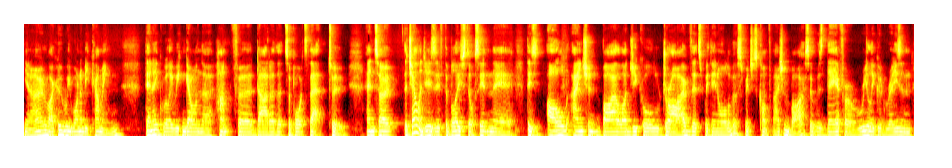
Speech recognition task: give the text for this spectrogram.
you know, like who we want to be becoming, then equally we can go on the hunt for data that supports that too. And so the challenge is if the belief's still sitting there, this old ancient biological drive that's within all of us, which is confirmation bias, it was there for a really good reason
